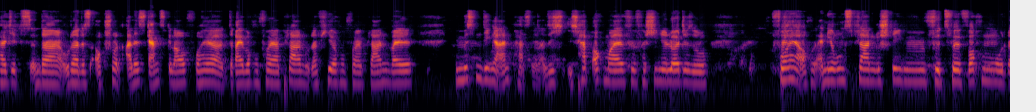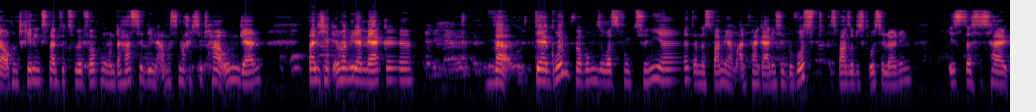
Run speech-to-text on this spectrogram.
halt jetzt da, oder das auch schon alles ganz genau vorher, drei Wochen vorher planen oder vier Wochen vorher planen, weil wir müssen Dinge anpassen. Also ich, ich habe auch mal für verschiedene Leute so vorher auch einen Ernährungsplan geschrieben für zwölf Wochen oder auch einen Trainingsplan für zwölf Wochen und da hast du den, aber das mache ich total ungern, weil ich halt immer wieder merke, der Grund, warum sowas funktioniert, und das war mir am Anfang gar nicht so bewusst, das war so das größte Learning, ist, dass es halt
